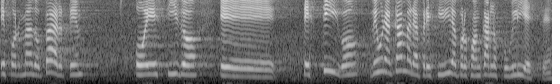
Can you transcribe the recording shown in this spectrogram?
he formado parte o he sido eh, testigo de una Cámara presidida por Juan Carlos Pugliese.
